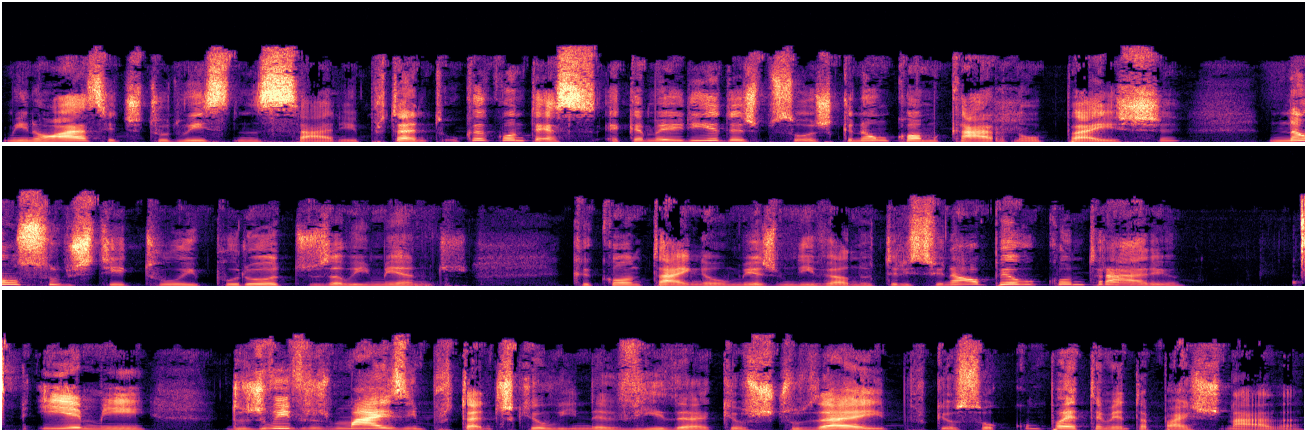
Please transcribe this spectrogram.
aminoácidos, tudo isso necessário. E, portanto, o que acontece é que a maioria das pessoas que não come carne ou peixe não substitui por outros alimentos que contenham o mesmo nível nutricional, pelo contrário. E a mim dos livros mais importantes que eu li na vida, que eu estudei, porque eu sou completamente apaixonada,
